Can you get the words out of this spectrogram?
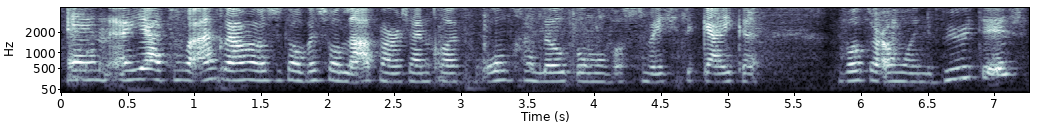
En eh, ja, toen we aankwamen was het al best wel laat, maar we zijn nog wel even rond gaan lopen om alvast een beetje te kijken wat er allemaal in de buurt is.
